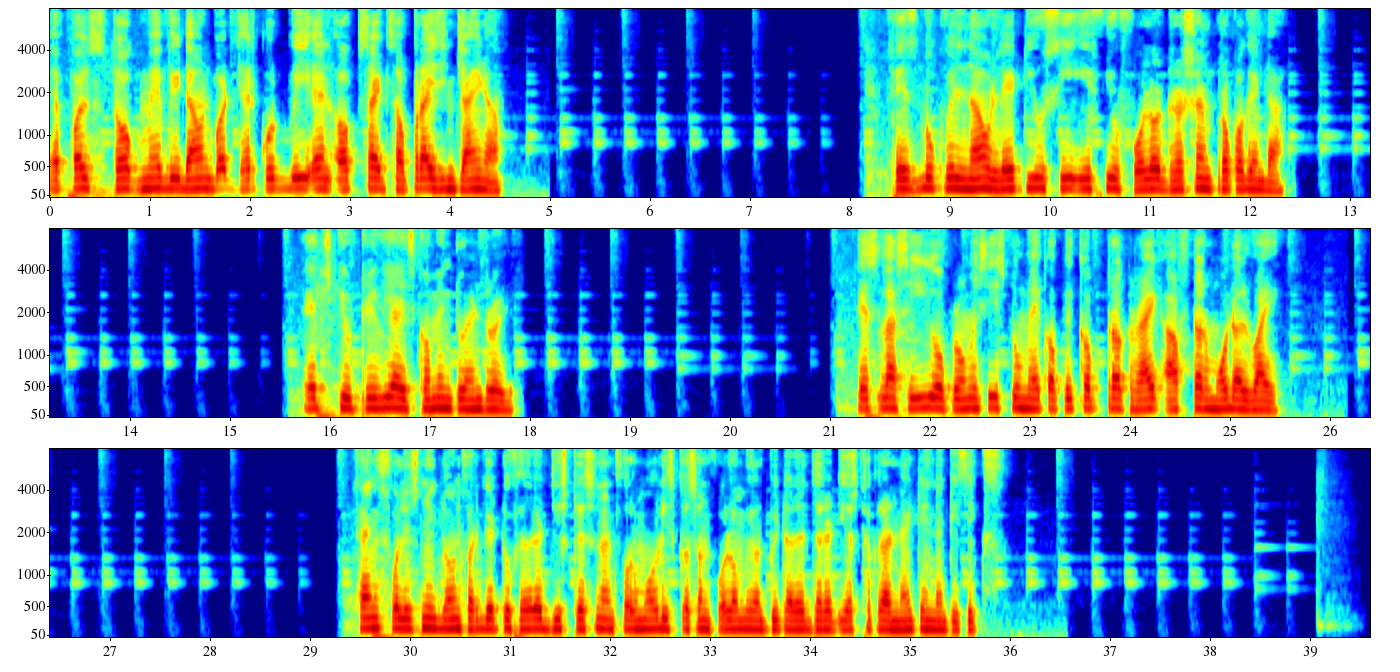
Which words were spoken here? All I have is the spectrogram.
Apple's stock may be down but there could be an upside surprise in China. Facebook will now let you see if you followed Russian propaganda. HQ Trivia is coming to Android. Tesla CEO promises to make a pickup truck right after Model Y. Thanks for listening. Don't forget to favorite this station and for more discussion follow me on Twitter at the rate 1996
